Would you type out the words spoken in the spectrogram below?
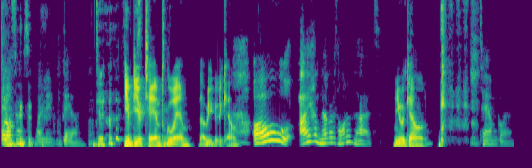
What else rhymes with my name? Damn. Do you have, do you have Tam's Glam? That would be a good account. Oh, I have never thought of that. New account. Tam Glam.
